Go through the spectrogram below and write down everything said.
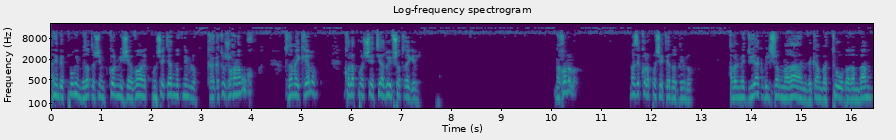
אני בפורים, בעזרת השם, כל מי שיבוא, פושט יד נותנים לו. ככה כתוב שולחן ערוך. אתה יודע מה יקרה לו? כל יד הוא יפשוט רגל. נכון או לא? מה זה כל הפושט יד נותנים לו? אבל מדויק בלשון מרן וגם בטור ברמב"ם,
